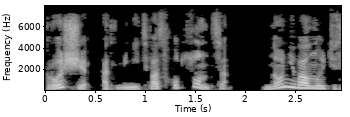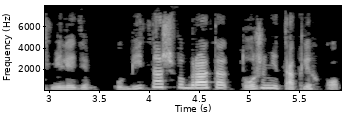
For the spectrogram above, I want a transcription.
Проще отменить восход солнца. Но не волнуйтесь, миледи, убить нашего брата тоже не так легко.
